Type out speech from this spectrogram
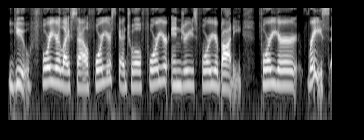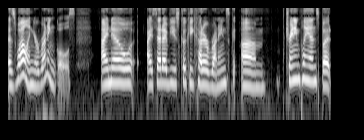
you, for your lifestyle, for your schedule, for your injuries, for your body, for your race as well, and your running goals. I know I said I've used cookie cutter running um, training plans, but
